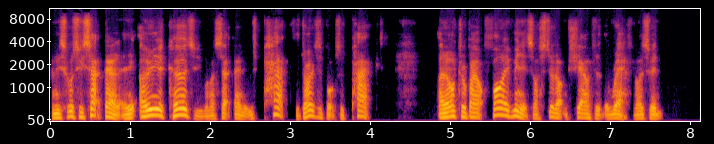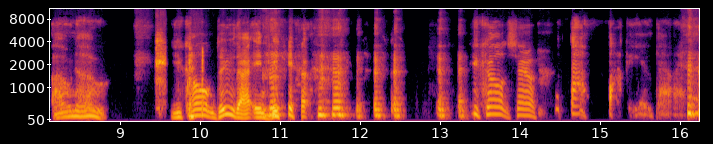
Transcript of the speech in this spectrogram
And of course, we sat down, and it only occurred to me when I sat down, it was packed. The director's box was packed. And after about five minutes, I stood up and shouted at the ref, and I just went, "Oh no, you can't do that in here. you can't shout. What the fuck are you doing?"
